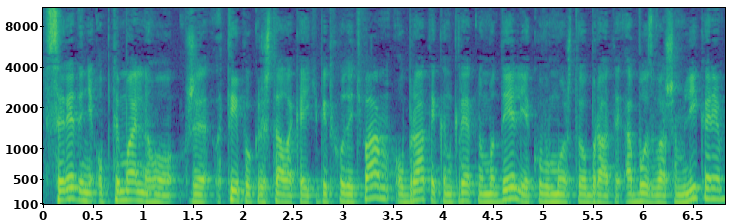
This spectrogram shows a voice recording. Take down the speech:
всередині оптимального вже типу кришталика, який підходить вам, обрати конкретну модель, яку ви можете обрати або з вашим лікарем,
